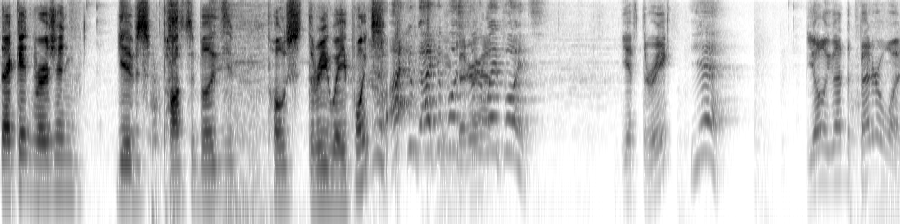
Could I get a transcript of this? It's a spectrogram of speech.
Second version gives possibility to post three waypoints. I can, I can push better three have- waypoints. You have three? Yeah. Yo, you got the better one.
